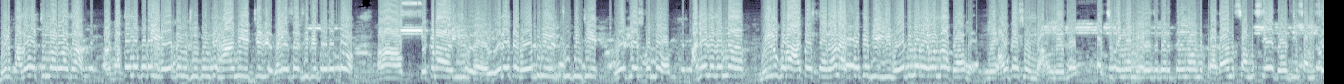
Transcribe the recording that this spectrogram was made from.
మీరు పదవి వచ్చిన తర్వాత గతంలో కూడా ఈ రోడ్డును చూపించి హామీ ఇచ్చి వైఎస్ఆర్సీపీ ప్రభుత్వం ఇక్కడ ఈ ఏదైతే రోడ్డుని చూపించి ఓట్లు వేసుకుందో అదే విధంగా మీరు కూడా ఆపేస్తారా? లేకపోతే ఈ- రోడ్డు మీద ఏమన్నా అవకాశం ఉందా? లేదు. ఖచ్చితంగా నియోజకవర్గంలో ఉన్న ప్రధాన సమస్య రోడ్ల సమస్య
